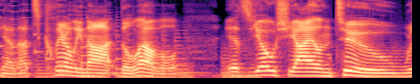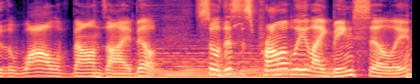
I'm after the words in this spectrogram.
Yeah, that's clearly not the level. It's Yoshi Island 2 with a wall of bonsai built. So this is probably like being silly.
